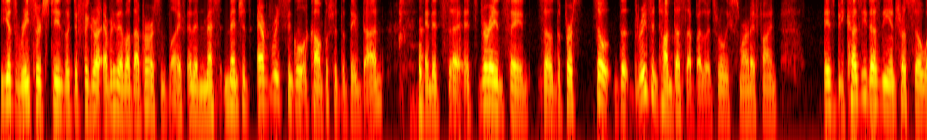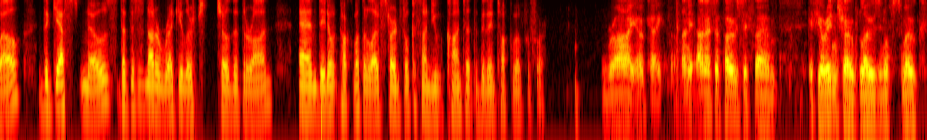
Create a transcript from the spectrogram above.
he gets research teams like to figure out everything about that person's life, and then mes- mentions every single accomplishment that they've done, and it's uh, it's very insane. So the person, so the the reason Tom does that, by the way, it's really smart. I find is because he does the intro so well, the guest knows that this is not a regular show that they're on, and they don't talk about their life story and focus on new content that they didn't talk about before. Right. Okay. And it, and I suppose if um, if your intro blows enough smoke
